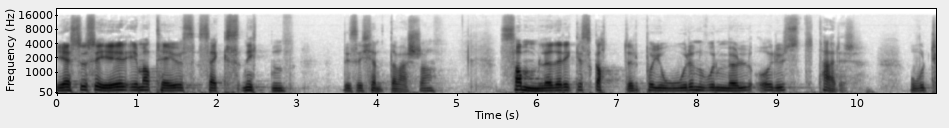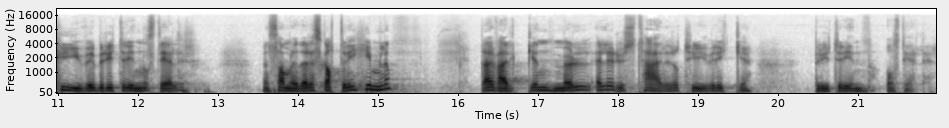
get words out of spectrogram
Jesus sier i Matteus 6, 19, disse kjente versa, Samle dere ikke skatter på jorden hvor møll og rust tærer, og hvor tyver bryter inn og stjeler. Men samle dere skatter i himmelen, der verken møll eller rust tærer og tyver ikke bryter inn og stjeler.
